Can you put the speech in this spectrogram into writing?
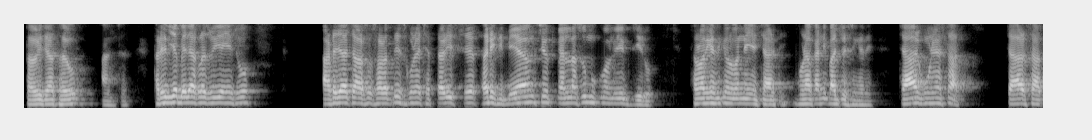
તો આવી રીતે થયું આન્સર ફરી બીજા બે દાખલા જોઈએ અહીંયા જુઓ. આઠ હજાર ચારસો સાડત્રીસ ગુણ્યા છેતાળીસ છે. ફરીથી બે અંક પહેલા શું મૂકવાનું? એક જીરો. શરૂઆત ક્યાંથી કરવાની? અહીંયા ચારથી. ગુણાકારની બાજુ સંખ્યાથી ચાર ગુણ્યા સાત. ચાર સાત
